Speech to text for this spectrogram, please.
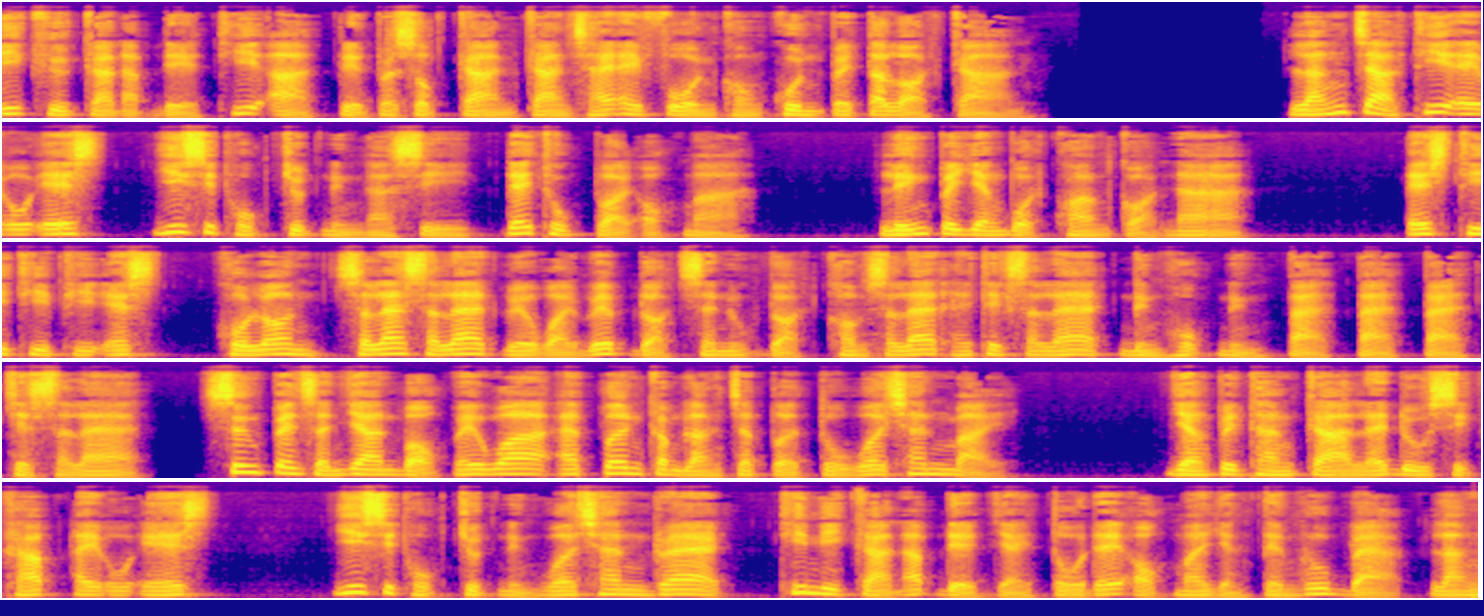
นี่คือการอัปเดตที่อาจเปลี่ยนประสบการณ์การใช้ iPhone ของคุณไปตลอดกาลหลังจากที่ iOS 26.1 RC ได้ถูกปล่อยออกมา ลิงก์ไปยังบทความก่อนหน้า https colon slash slash www sanuk com slash hightech slash 1618887 slash ซึ่งเป็นสัญญาณบอกไม่ว่า Apple กำลังจะเปิดตัวเวอร์ชันใหม่ อย่างเป็นทางการและดูสิครับ iOS 26.1 เวอร์ชันแรกที่มีการอัปเดตใหญ่โตได้ออกมาอย่างเต็มรูปแบบหลัง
